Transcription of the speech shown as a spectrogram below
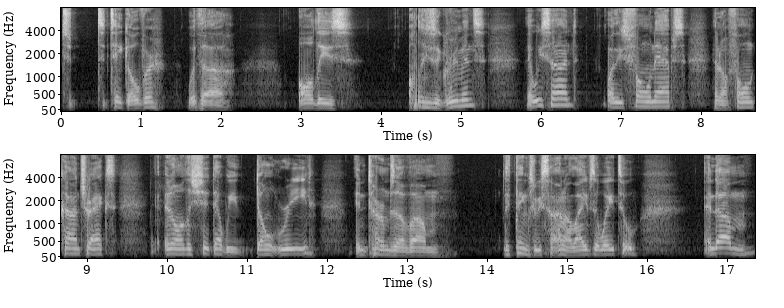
to to take over with uh all these all these agreements that we signed all these phone apps and our phone contracts and all the shit that we don't read in terms of um the things we sign our lives away to. And um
